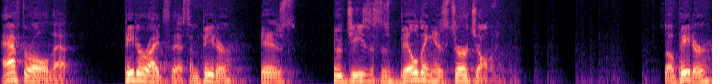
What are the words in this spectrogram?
after all that, Peter writes this, and Peter is who Jesus is building his church on. So Peter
